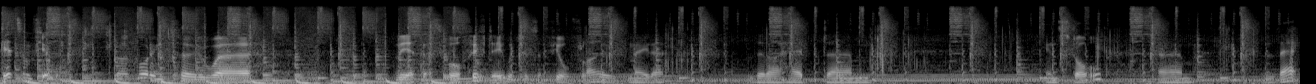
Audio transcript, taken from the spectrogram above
get some fuel. So according to uh, the FS450, which is a fuel flow meter that I had um, installed, um, that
